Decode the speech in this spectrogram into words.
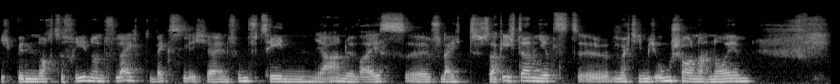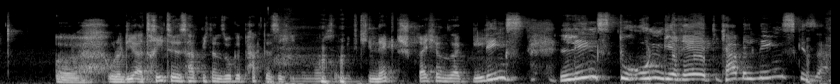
ich bin noch zufrieden und vielleicht wechsle ich ja in 15 Jahren, wer weiß, äh, vielleicht sage ich dann, jetzt äh, möchte ich mich umschauen nach Neuem. Äh, oder die Arthritis hat mich dann so gepackt, dass ich immer noch mit Kinect spreche und sage, links, links, du Ungerät, ich habe links gesagt.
